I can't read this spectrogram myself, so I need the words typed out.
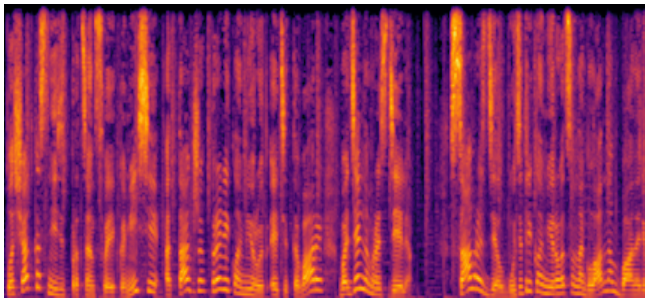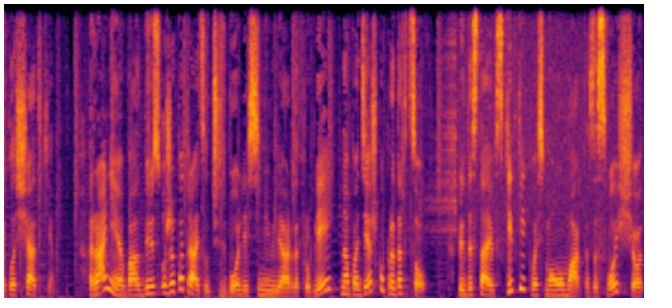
площадка снизит процент своей комиссии, а также прорекламирует эти товары в отдельном разделе. Сам раздел будет рекламироваться на главном баннере площадки – Ранее Wildberries уже потратил чуть более 7 миллиардов рублей на поддержку продавцов, предоставив скидки к 8 марта за свой счет.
